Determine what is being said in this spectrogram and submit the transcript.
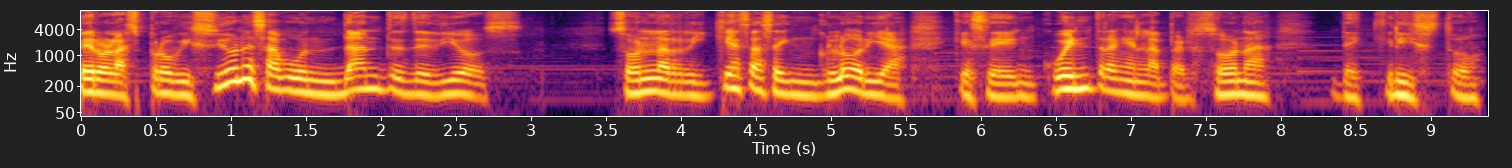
pero las provisiones abundantes de Dios son las riquezas en gloria que se encuentran en la persona de Cristo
